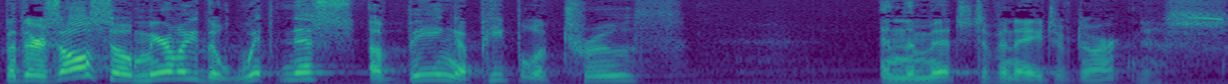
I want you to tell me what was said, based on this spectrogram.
But there's also merely the witness of being a people of truth in the midst of an age of darkness,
